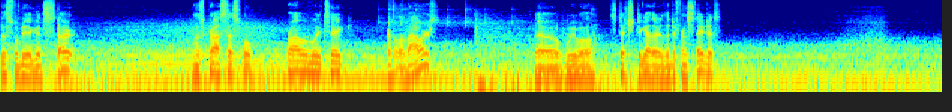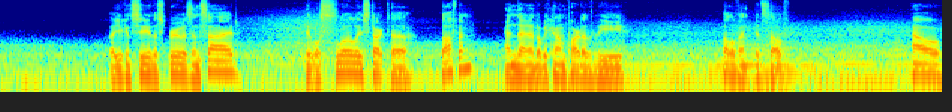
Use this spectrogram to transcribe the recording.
this will be a good start. This process will probably take a couple of hours. So we will stitch together the different stages. So you can see the sprue is inside. It will slowly start to soften and then it'll become part of the solvent itself. How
